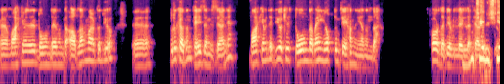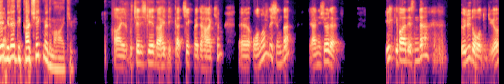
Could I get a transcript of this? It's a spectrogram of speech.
e, mahkemede doğumda yanımda ablam vardı diyor. E, Duru kadın teyzemiz yani. Mahkemede diyor ki doğumda ben yoktum Ceyhan'ın yanında. Orada birbirleriyle Bu çelişkiye bile dikkat çekmedi mi hakim? Hayır bu çelişkiye dahi dikkat çekmedi hakim. Ee, onun dışında yani şöyle ilk ifadesinde ölü doğdu diyor.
